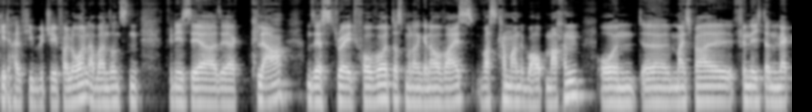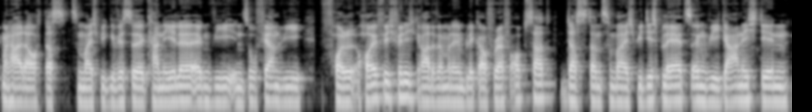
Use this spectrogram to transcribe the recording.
geht halt viel Budget verloren. Aber ansonsten finde ich sehr, sehr klar und sehr straightforward, dass man dann genau weiß, was kann man überhaupt machen. Und äh, manchmal finde ich, dann merkt man halt auch, dass zum Beispiel gewisse Kanäle irgendwie insofern wie voll häufig, finde ich, gerade wenn man den Blick auf RevOps hat, dass dann zum Beispiel Display-Ads irgendwie gar nicht den,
